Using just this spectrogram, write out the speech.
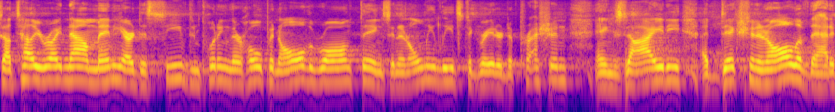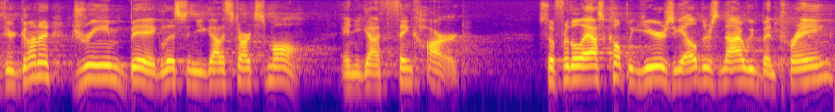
Because I'll tell you right now, many are deceived in putting their hope in all the wrong things, and it only leads to greater depression, anxiety, addiction, and all of that. If you're going to dream big, listen, you got to start small and you got to think hard. So, for the last couple years, the elders and I, we've been praying,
